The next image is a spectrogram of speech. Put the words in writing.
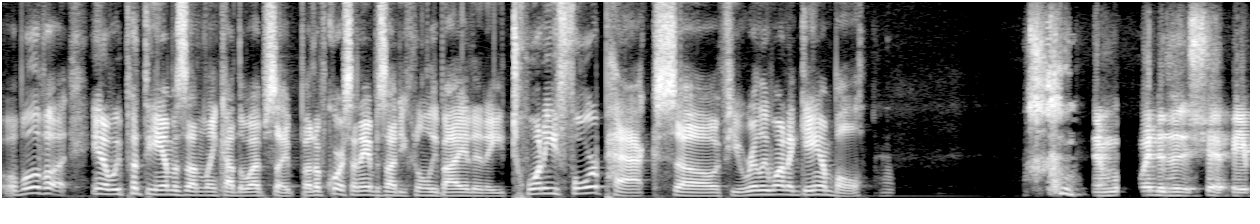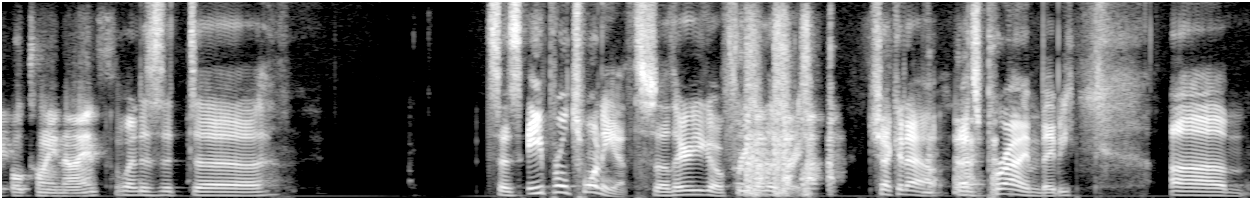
we'll have a, you know, we put the Amazon link on the website, but of course on Amazon you can only buy it in a 24 pack. So if you really want to gamble, And When does it ship? April 29th? When does it? Uh, it says April 20th. So there you go, free delivery. Check it out. That's Prime, baby. Um,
